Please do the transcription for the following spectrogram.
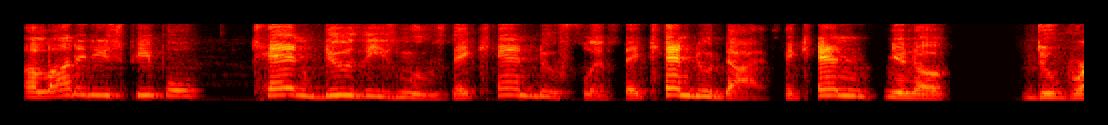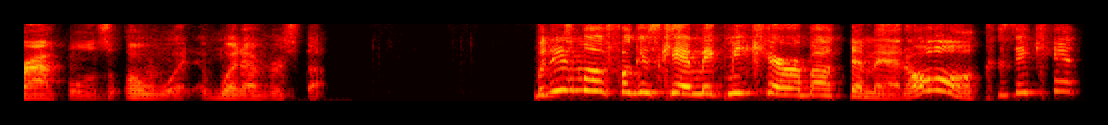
a lot of these people can do these moves. They can do flips. They can do dives. They can you know do grapples or what, whatever stuff. But these motherfuckers can't make me care about them at all because they can't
